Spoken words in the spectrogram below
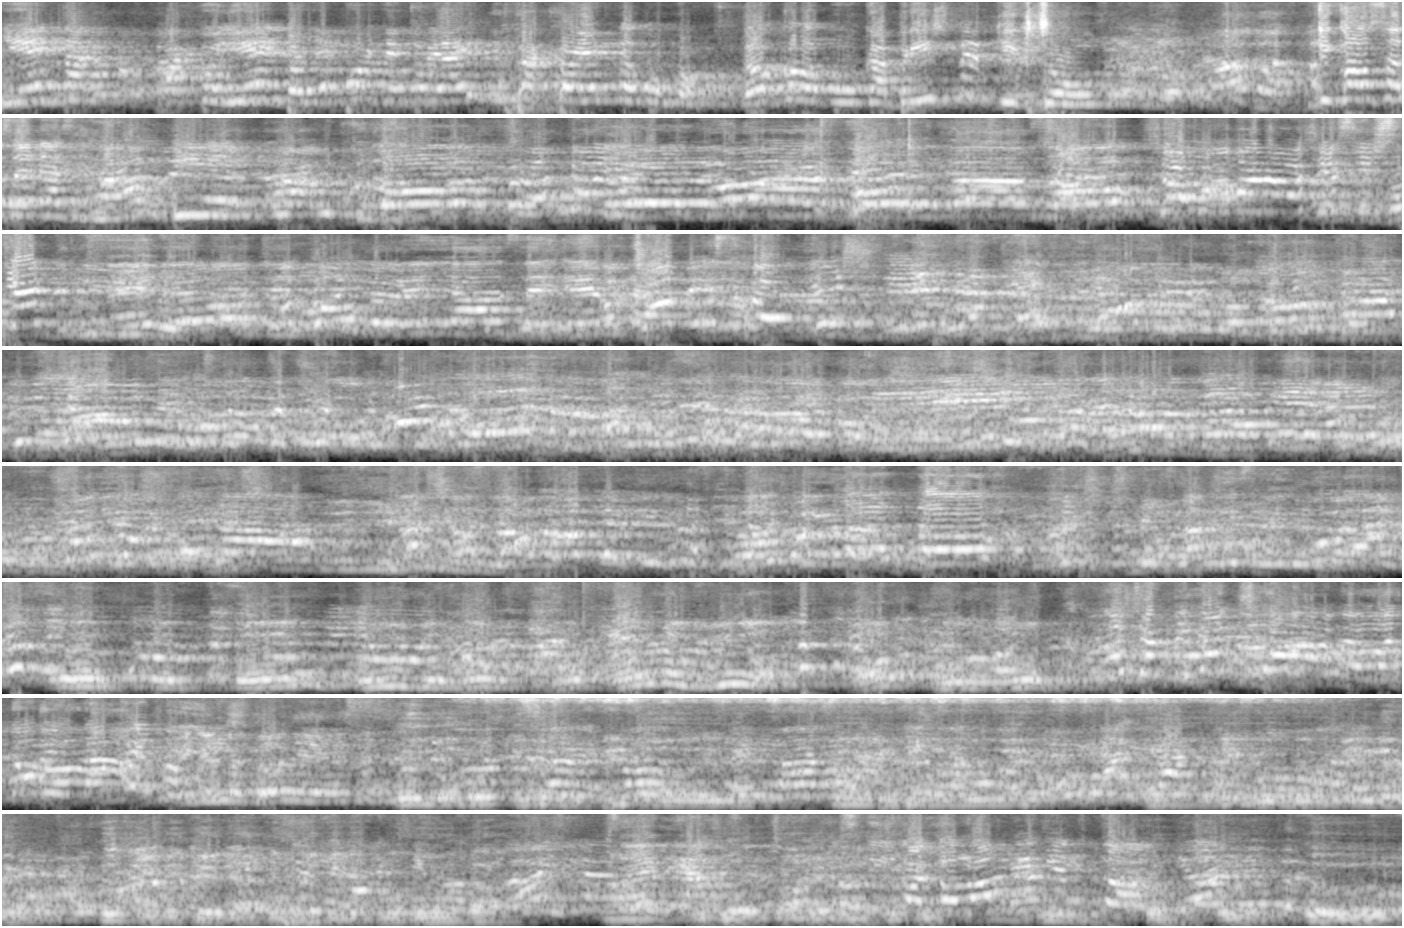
Nie, tak, tak to nie, to nepôjde, to je takto jednoducho. Do klobúka príspevky chcú. Io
